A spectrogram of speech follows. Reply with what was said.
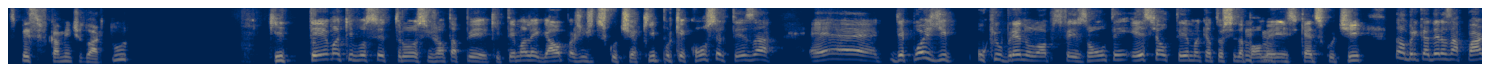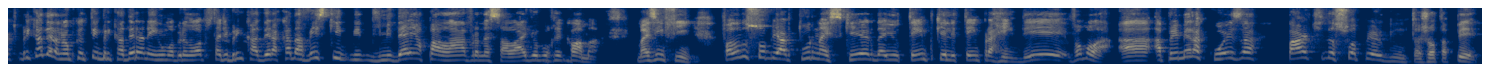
especificamente do Arthur? Que tema que você trouxe, JP? Que tema legal para a gente discutir aqui, porque com certeza é depois de o que o Breno Lopes fez ontem, esse é o tema que a torcida palmeirense quer discutir. Não, brincadeiras à parte. Brincadeira não, porque não tem brincadeira nenhuma. O Breno Lopes está de brincadeira. Cada vez que me derem a palavra nessa live, eu vou reclamar. Mas, enfim, falando sobre Arthur na esquerda e o tempo que ele tem para render, vamos lá. A, a primeira coisa parte da sua pergunta, JP.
